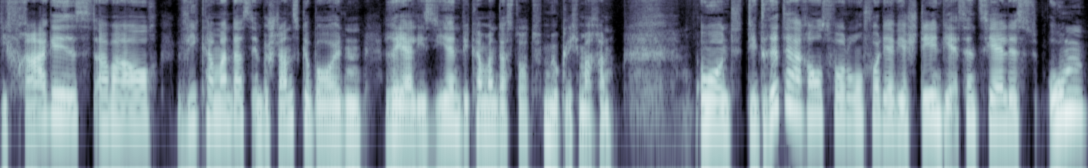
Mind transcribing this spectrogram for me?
Die Frage ist aber auch, wie kann man das in Bestandsgebäuden realisieren? Wie kann man das dort möglich machen? Und die dritte Herausforderung, vor der wir stehen, die essentiell ist, um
